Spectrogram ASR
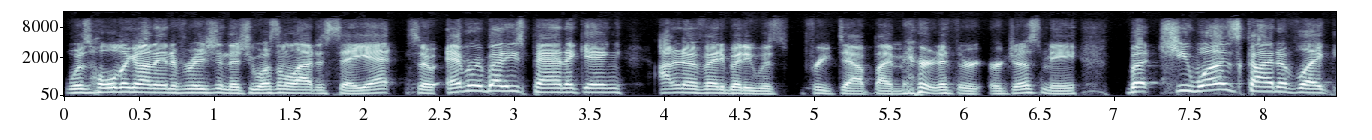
was holding on to information that she wasn't allowed to say yet. So everybody's panicking. I don't know if anybody was freaked out by Meredith or, or just me, but she was kind of like,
